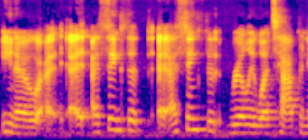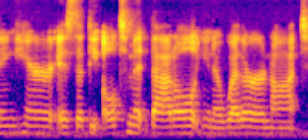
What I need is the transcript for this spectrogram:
you know, I, I, think that I think that really what's happening here is that the ultimate battle, you know, whether or not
